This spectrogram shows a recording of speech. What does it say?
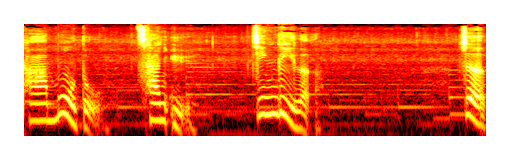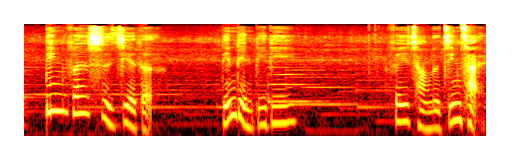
他目睹。参与经历了这缤纷世界的点点滴滴，非常的精彩。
